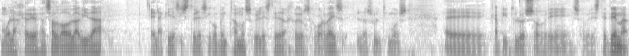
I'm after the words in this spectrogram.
cómo el ajedrez ha salvado la vida en aquellas historias que comentamos sobre la historia del ajedrez, ¿os acordáis? En los últimos eh, capítulos sobre, sobre este tema.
